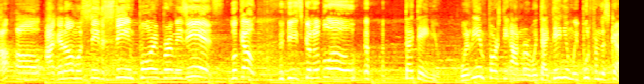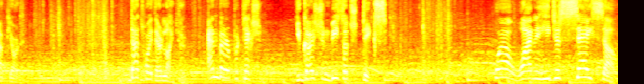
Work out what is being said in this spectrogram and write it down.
Uh-oh, I can almost see the steam pouring from his ears. Look out, he's gonna blow. titanium. We reinforce the armor with titanium we pulled from the scrapyard. That's why they're lighter. And better protection. You guys shouldn't be such dicks. Well, why didn't he just say so?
